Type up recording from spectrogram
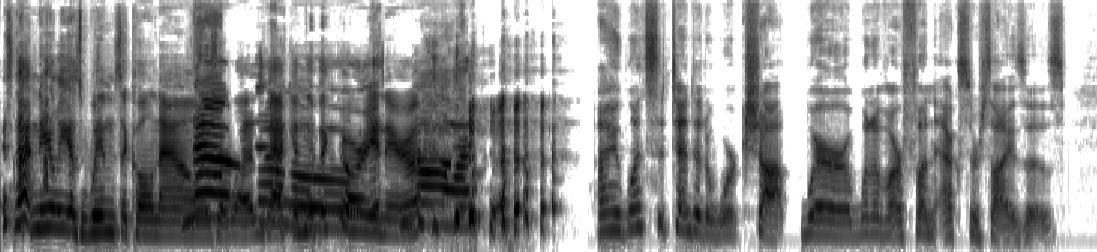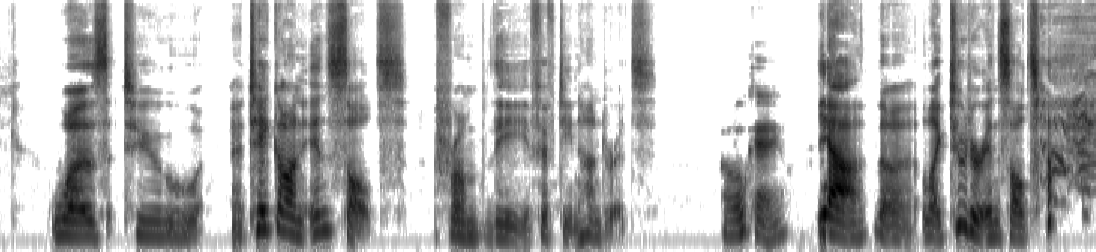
it's not nearly as whimsical now as it was back in the Victorian era. I once attended a workshop where one of our fun exercises was to uh, take on insults from the 1500s. okay. Yeah, the like Tudor insults,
